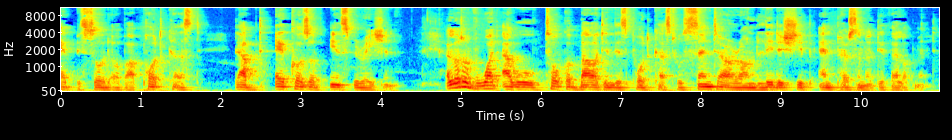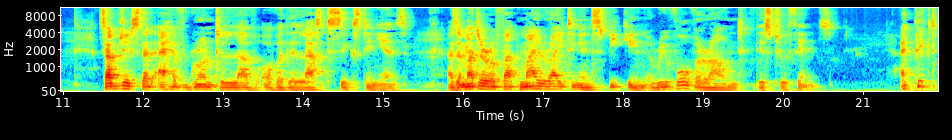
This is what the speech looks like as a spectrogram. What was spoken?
episode of our podcast dubbed Echoes of Inspiration. A lot of what I will talk about in this podcast will center around leadership and personal development, subjects that I have grown to love over the last 16 years. As a matter of fact, my writing and speaking revolve around these two things. I picked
